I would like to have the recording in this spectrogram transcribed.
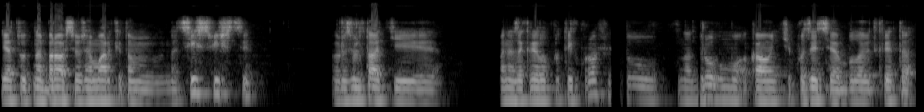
Я тут набирався вже маркетом на цій свічці. В результаті мене закрило потік профіту. На другому аккаунті позиція була відкрита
